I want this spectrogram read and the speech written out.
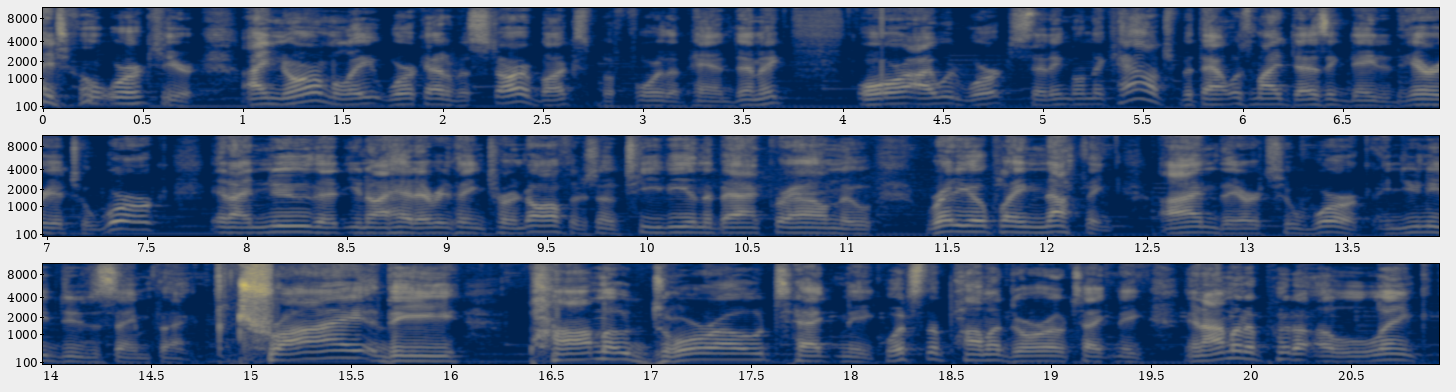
I don't work here. I normally work out of a Starbucks before the pandemic or I would work sitting on the couch but that was my designated area to work and I knew that you know I had everything turned off. There's no TV in the background no radio playing nothing. I'm there to work and you need to do the same thing. Try the Pomodoro technique. What's the Pomodoro technique? And I'm going to put a, a link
